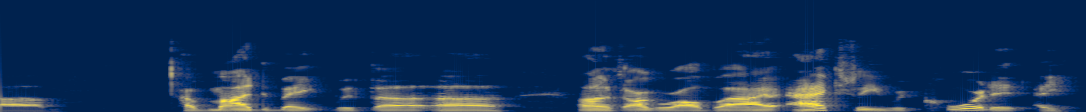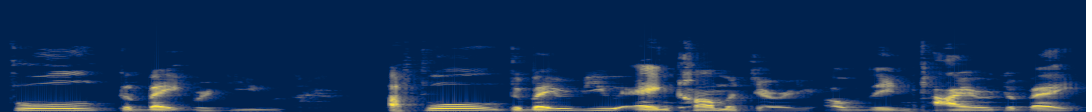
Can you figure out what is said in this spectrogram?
uh, of my debate with uh, uh, Anuj Agarwal, but I actually recorded a full debate review, a full debate review and commentary of the entire debate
